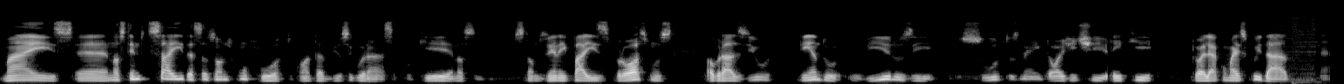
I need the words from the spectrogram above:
Mas é, nós temos que sair dessa zona de conforto quanto à biossegurança, porque nós estamos vendo aí países próximos ao Brasil tendo o vírus e os surtos, né? Então a gente tem que, que olhar com mais cuidado. Né?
